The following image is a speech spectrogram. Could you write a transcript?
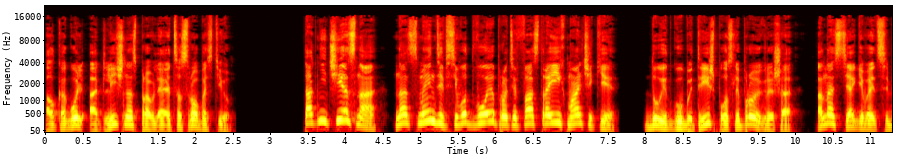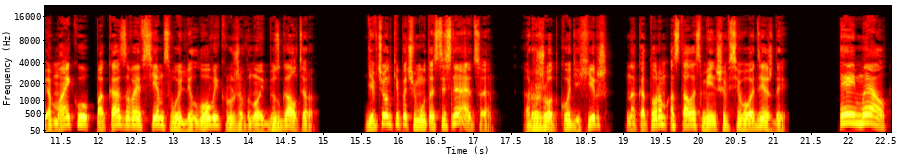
Алкоголь отлично справляется с робостью. «Так нечестно! Нас с Мэнди всего двое против вас троих, мальчики!» Дует губы Триш после проигрыша. Она стягивает с себя майку, показывая всем свой лиловый кружевной бюстгальтер. «Девчонки почему-то стесняются!» Ржет Коди Хирш, на котором осталось меньше всего одежды. «Эй, Мел,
